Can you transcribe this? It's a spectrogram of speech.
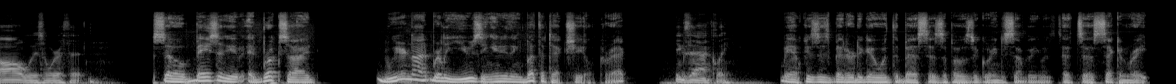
always worth it. So basically, at Brookside, we're not really using anything but the Tech Shield, correct? Exactly. Yeah, because it's better to go with the best as opposed to going to something that's a second rate.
